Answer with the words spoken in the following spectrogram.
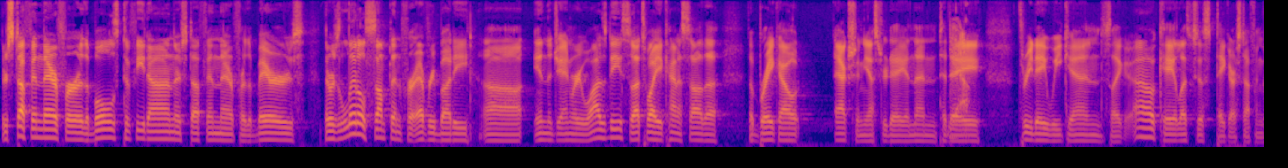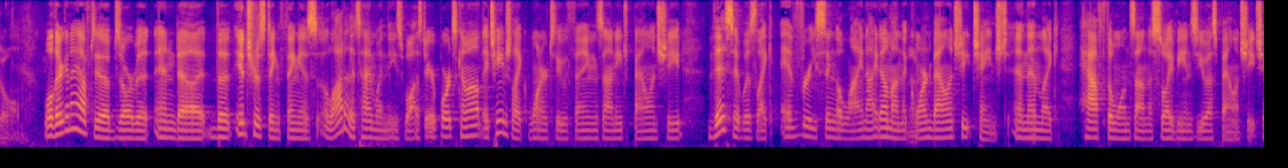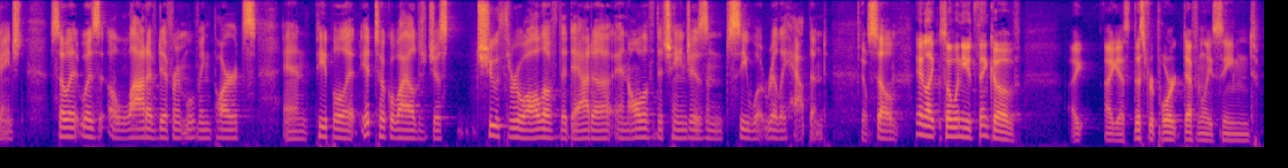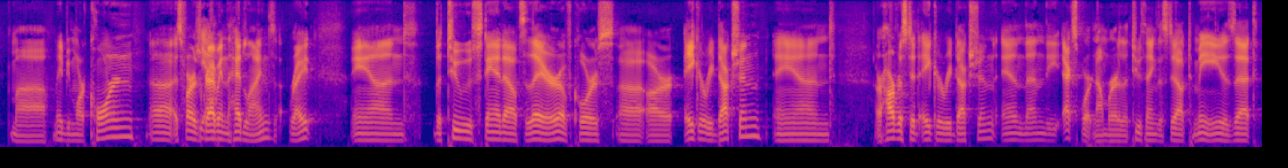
there's stuff in there for the Bulls to feed on, there's stuff in there for the Bears there was a little something for everybody uh, in the January WASDE, so that's why you kind of saw the the breakout action yesterday, and then today. Yeah. Three day weekend. It's like, okay, let's just take our stuff and go home. Well, they're going to have to absorb it. And uh, the interesting thing is, a lot of the time when these WASDE reports come out, they change like one or two things on each balance sheet. This, it was like every single line item on the yeah. corn balance sheet changed, and then like half the ones on the soybeans U.S. balance sheet changed. So it was a lot of different moving parts, and people. It, it took a while to just chew through all of the data and all of the changes and see what really happened. Yep. So and like so when you think of, I I guess this report definitely seemed uh, maybe more corn uh, as far as yeah. grabbing the headlines, right? And the two standouts there, of course, uh, are acre reduction and or harvested acre reduction, and then the export number. The two things that stood out to me is that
